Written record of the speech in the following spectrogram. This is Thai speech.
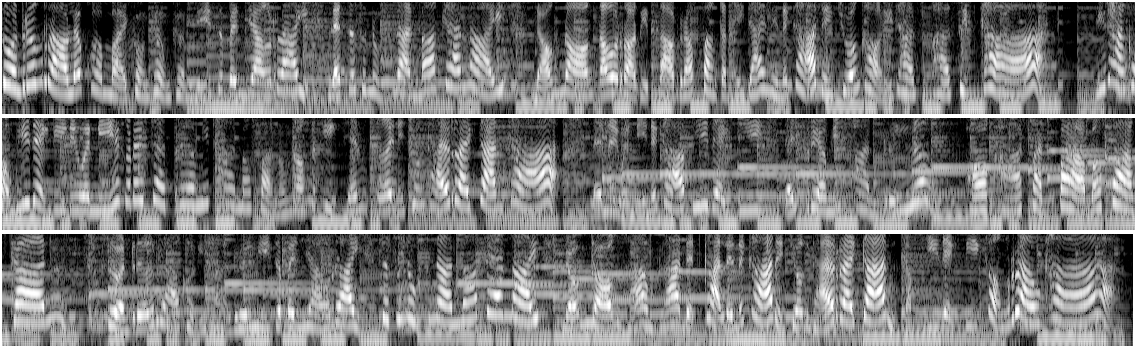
ส่วนเรื่องราวและความหมายของคำคำนี้จะเป็นอย่างไร และจะสนุกสนานมากแค่ไหน น้องๆต้องรอติดตามรับฟังกันให้ได้เลยนะคะ ในช่วงของนิทานสุภาษิตค่ะ นิทานของพี่เด็กดีในวันนี้ก็ได้จัดเตรียมนิทานมาฝากน้องๆกันอีกเช่นเคยในช่วงท้ายรายการค่ะ และในวันนี้นะคะ พี่เด็กดีได้เตรียมนิทานเรื่องพ่อค้าสัตว์ป่ามาฝากกัน ส่วนเรื่องราวของนิทานเรื่องนี้จะเป็นอย่างไร จะสนุกสนานมากแค่ไหน น้องๆห้ามพลาดเด็ดขาดเลยนะคะ ในช่วงท้ายรายการกับพี่เด็กดีของเราค่ะ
